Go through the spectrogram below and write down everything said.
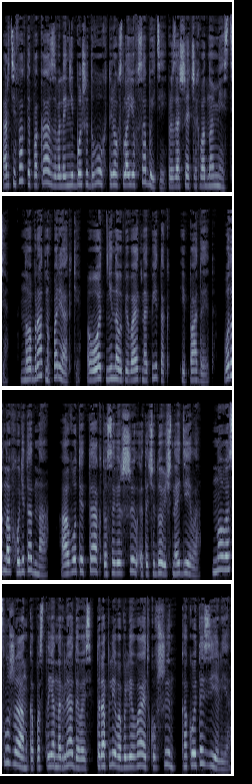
Артефакты показывали не больше двух-трех слоев событий, произошедших в одном месте, но в обратном порядке. Вот Нина выпивает напиток и падает. Вот она входит одна. А вот и та, кто совершил это чудовищное дело. Новая служанка, постоянно глядываясь, торопливо выливает в кувшин какое-то зелье.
